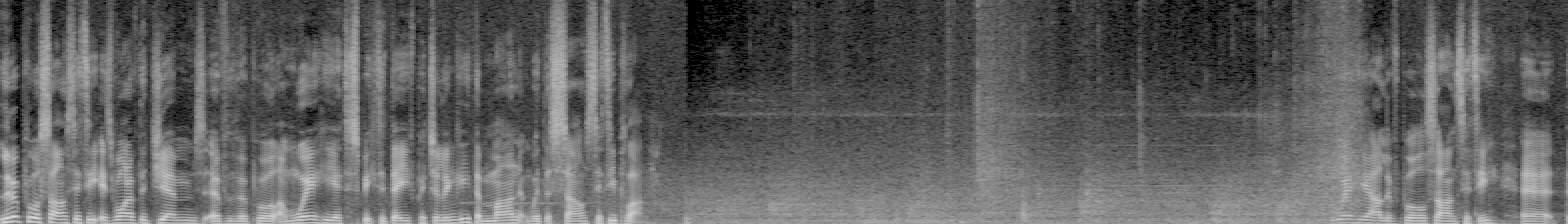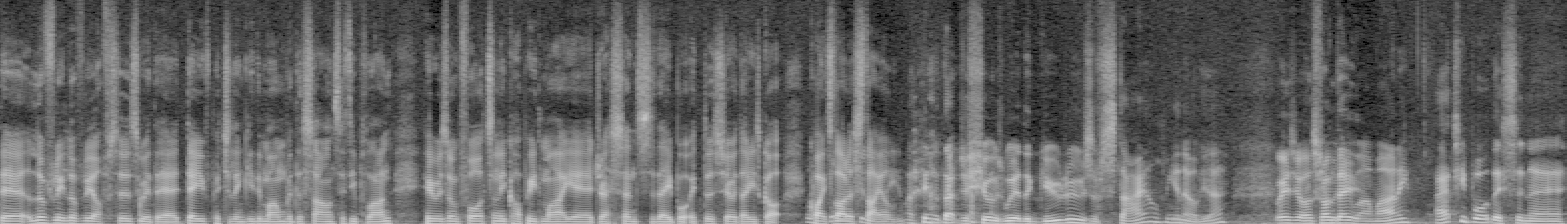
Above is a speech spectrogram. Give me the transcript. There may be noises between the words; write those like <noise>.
Liverpool Sound City is one of the gems of Liverpool, and we're here to speak to Dave Pichilingi, the man with the Sound City plan. We're here at Liverpool Sound City. Uh, the lovely, lovely officers with uh, Dave Pichilingi, the man with the Sound City plan, who has unfortunately copied my uh, dress sense today, but it does show that he's got quite a lot of style. I think that, that just shows we're the gurus of style, you know, yeah. Where's yours from, Dave? Armani. I actually bought this in a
